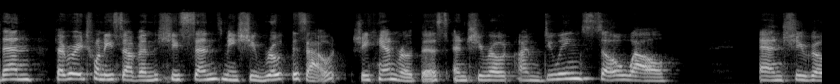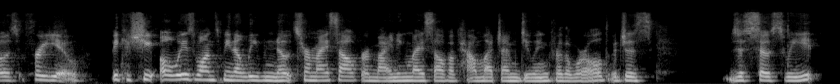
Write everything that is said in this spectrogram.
Then February 27th, she sends me, she wrote this out. She hand wrote this and she wrote, I'm doing so well. And she goes, for you, because she always wants me to leave notes for myself, reminding myself of how much I'm doing for the world, which is just so sweet.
